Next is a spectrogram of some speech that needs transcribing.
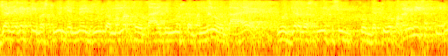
जड़ जगत की वस्तुएँ जिनमें जीव का ममत्व होता है जिनमें उसका बंधन होता है वो जड़ वस्तुएँ किसी को व्यक्ति को पकड़ ही नहीं सकती है।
